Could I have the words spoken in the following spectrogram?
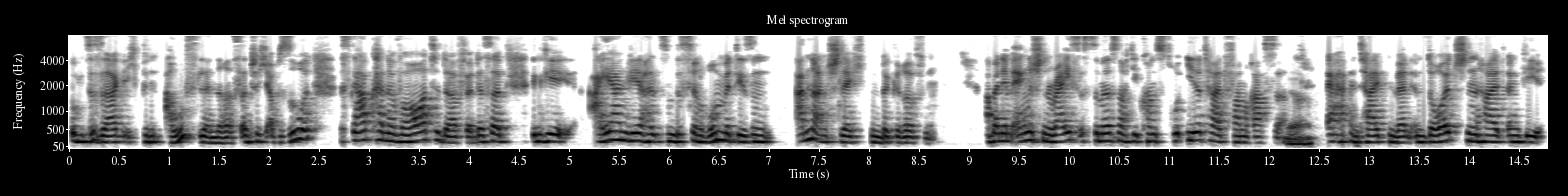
um zu sagen, ich bin Ausländerin. Das ist natürlich absurd. Es gab keine Worte dafür. Deshalb irgendwie eiern wir halt so ein bisschen rum mit diesen anderen schlechten Begriffen. Aber in dem englischen Race ist zumindest noch die Konstruiertheit von Rasse ja. enthalten werden. Im Deutschen halt irgendwie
